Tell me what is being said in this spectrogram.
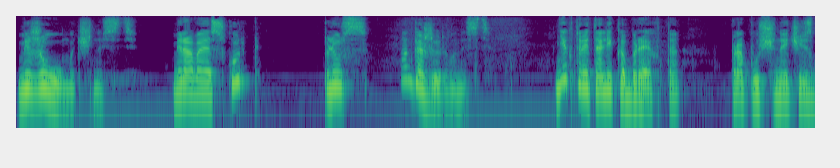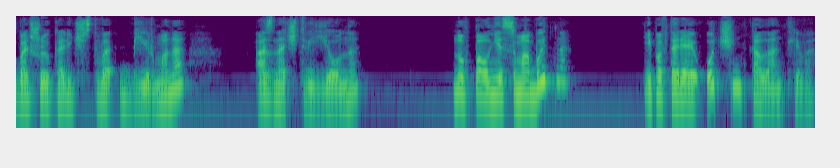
Межеумочность, мировая скорбь плюс ангажированность. Некоторая талика Брехта, пропущенная через большое количество Бирмана, а значит Вийона, но вполне самобытно — и, повторяю, очень талантливо.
